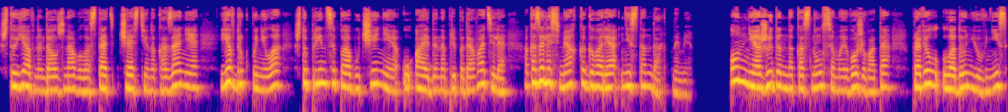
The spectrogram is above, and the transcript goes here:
что явно должна была стать частью наказания, я вдруг поняла, что принципы обучения у Айдена-преподавателя оказались, мягко говоря, нестандартными. Он неожиданно коснулся моего живота, провел ладонью вниз,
